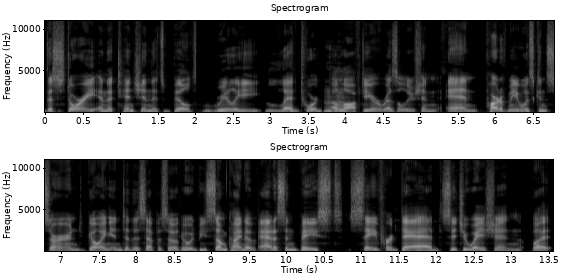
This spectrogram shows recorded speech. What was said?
The story and the tension that's built really led toward a Mhm. loftier resolution. And part of me was concerned going into this episode it would be some kind of Addison based save her dad situation, but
